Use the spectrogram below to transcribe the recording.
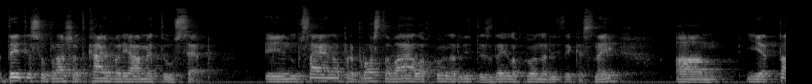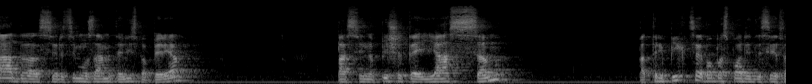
dajte se vprašati, kaj verjamete v sebi. In obstaja ena preprosta vaja, lahko jo naredite zdaj, lahko jo naredite kasneje. Um, je ta, da si recimo vzamete list papirja, pa si napišete jaz sem, pa tri pikce, pa pa spodaj deset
